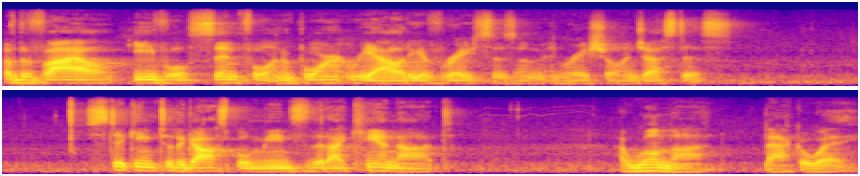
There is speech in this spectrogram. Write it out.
of the vile, evil, sinful, and abhorrent reality of racism and racial injustice. Sticking to the gospel means that I cannot, I will not back away.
